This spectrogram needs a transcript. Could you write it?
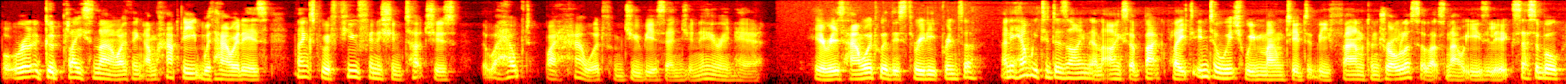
But we're at a good place now. I think I'm happy with how it is, thanks to a few finishing touches that were helped by Howard from Dubious Engineering here. Here is Howard with his 3D printer, and he helped me to design an ISA backplate into which we mounted the fan controller, so that's now easily accessible.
